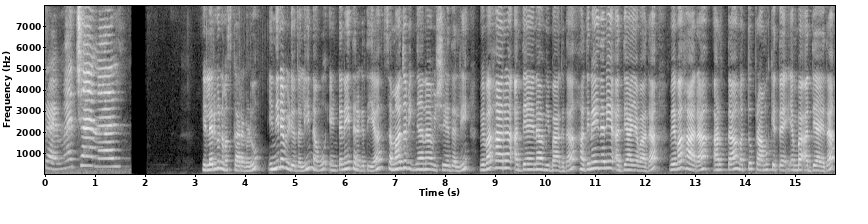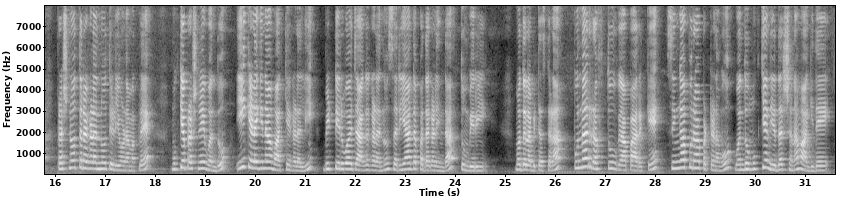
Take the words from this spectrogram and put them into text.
subscribe my channel ಎಲ್ಲರಿಗೂ ನಮಸ್ಕಾರಗಳು. ಇಂದಿನ ವಿಡಿಯೋದಲ್ಲಿ ನಾವು ಎಂಟನೇ ತರಗತಿಯ ಸಮಾಜ ವಿಜ್ಞಾನ ವಿಷಯದಲ್ಲಿ ವ್ಯವಹಾರ ಅಧ್ಯಯನ ವಿಭಾಗದ ಹದಿನೈದನೇ ಅಧ್ಯಾಯವಾದ ವ್ಯವಹಾರ, ಅರ್ಥ ಮತ್ತು ಪ್ರಾಮುಖ್ಯತೆ ಎಂಬ ಅಧ್ಯಾಯದ ಪ್ರಶ್ನೋತ್ತರಗಳನ್ನು ತಿಳಿಯೋಣ ಮಕ್ಕಳೇ ಮುಖ್ಯ ಪ್ರಶ್ನೆ ಒಂದು, ಈ ಕೆಳಗಿನ ವಾಕ್ಯಗಳಲ್ಲಿ ಬಿಟ್ಟಿರುವ ಜಾಗಗಳನ್ನು ಸರಿಯಾದ ಪದಗಳಿಂದ ತುಂಬಿರಿ. ಮೊದಲ ಬಿಟ್ಟ ಸ್ಥಳ. ಪುನರ್ ರಫ್ತು ವ್ಯಾಪಾರಕ್ಕೆ ಸಿಂಗಾಪುರ ಪಟ್ಟಣವು ಒಂದು ಮುಖ್ಯ ನಿದರ್ಶನವಾಗಿದೆ.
